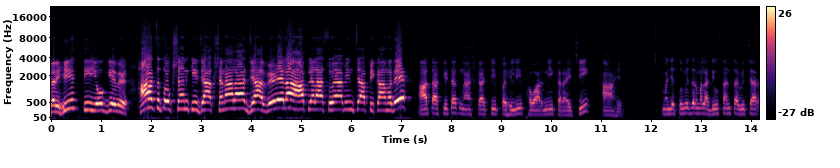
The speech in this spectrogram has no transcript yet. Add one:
तर ही ती योग्य वेळ. हाच तो क्षण की ज्या क्षणाला ज्या वेळेला आपल्याला सोयाबीनच्या पिकामध्ये आता कीटकनाशकाची पहिली फवारणी करायची आहे. म्हणजे तुम्ही जर मला दिवसांचा विचार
